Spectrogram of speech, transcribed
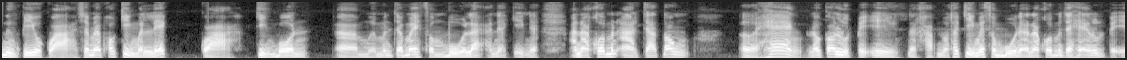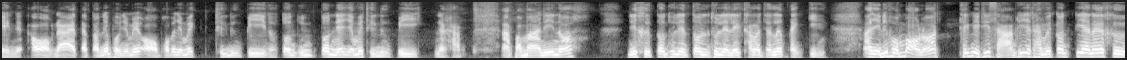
หนึ่งปีกว่าใช่ไหมเพราะกิ่งมันเล็กกว่ากิ่งบน เหมือนมันจะไม่สมบูรณ์แล้วอันนี้กิ่งเนี้ยอนาคตมันอาจจะต้องเอ่อแห้งแล้วก็หลุดไปเองนะครับเนาะถ้ากิ่งไม่สมบูรณ์อนาคตมันจะแห้งหลุดไปเองเนี่ยเอาออกได้ แต่ตอนนี้ผมยังไม่ออกเพราะมันยังไม่ถึงหนึ่งปีเนาะต้นทุนต้นนี้ยังไม่ถึงหนึ่งปีนะครับอะประมาณนี้เนาะนี่คือต้นทุเรียนต้นทุเรียนเล็กถ้าเราจะเริ่มแต่งกิ่งอะอย่างที่ผมบอกเนาะเทคนิคที่สามที่จะทำให้ต้นเตี้ยนั่นก็คือ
